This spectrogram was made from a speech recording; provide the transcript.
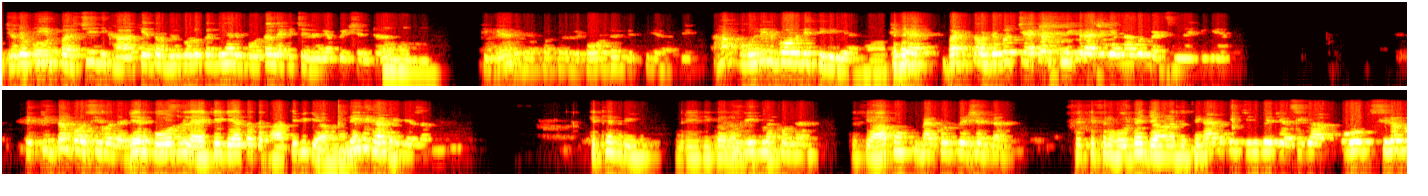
ਜਦੋਂ ਕਿ ਪਰਚੀ ਦਿਖਾ ਕੇ ਤੁਹਾਡੇ ਕੋਲੋਂ ਕੱਲੀਆਂ ਰਿਪੋਰਟਾਂ ਲੈ ਕੇ ਚਲਾ ਗਿਆ ਪੇਸ਼ੈਂਟ ਹੂੰ ਹੂੰ ਹੂੰ। ਠੀਕ ਹੈ। ਰਿਪੋਰਟ ਦਿੱਤੀ ਹੈ ਹਾਂ ਓਨਲੀ ਰਿਪੋਰਟ ਦਿੱਤੀ ਗਈ ਹੈ। ਤੇ ਠੀਕ ਹੈ। ਬਟ ਤੁਹਾਡੇ ਕੋਲ ਚੈੱਕਅਪ ਨਹੀਂ ਕਰਾ ਕੇ ਗਿਆ ਨਾ ਕੋਈ ਮੈਡੀਸਨ ਲੈ ਕੇ ਗਿਆ। ਇਹ ਕਿੱਦਾਂ ਪੋਸੀਬਲ ਹੈ? ਜੇ ਰਿਪੋਰਟ ਲੈ ਕੇ ਗਿਆ ਤਾਂ ਦਿਖਾ ਕੇ ਵੀ ਗਿਆ ਹੋਣਾ। ਨਹੀਂ ਦਿਖਾ ਕੇ ਗਿਆ ਸਰ ਕਿੱਥੇ ਮਰੀਜ਼ ਮਰੀਜ਼ ਦੀ ਘਰ ਵਾਲੀ ਮਰੀਜ਼ ਮੈਂ ਖੁਦ ਹਾਂ ਤੁਸੀਂ ਆਪ ਹੋ? ਮੈਂ ਖੁਦ ਪੇਸ਼ੈਂਟ ਹਾਂ ਫਿਰ ਕਿਸੇ ਨੂੰ ਹੋਰ ਭੇਜਿਆ ਹੋਣਾ ਤੁਸੀਂ? ਮੈਂ ਪਤੀ ਚੀਜ਼ ਭੇਜਿਆ ਸੀਗਾ ਉਹ ਸਿਰਫ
